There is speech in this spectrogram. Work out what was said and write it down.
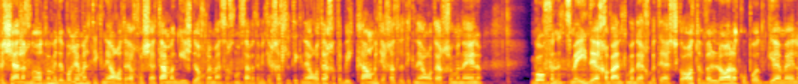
ושאנחנו עוד פעם. מדברים על תיק ניירות ערך, או שאתה מגיש דוח למס הכנסה ואתה מתייחס לתיק ניירות ערך, אתה בעיקר מתייחס לתיק ניירות ערך שהוא מנהל באופן עצמאי דרך הבנקים או דרך בתי השקעות, אבל לא על הקופות גמל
